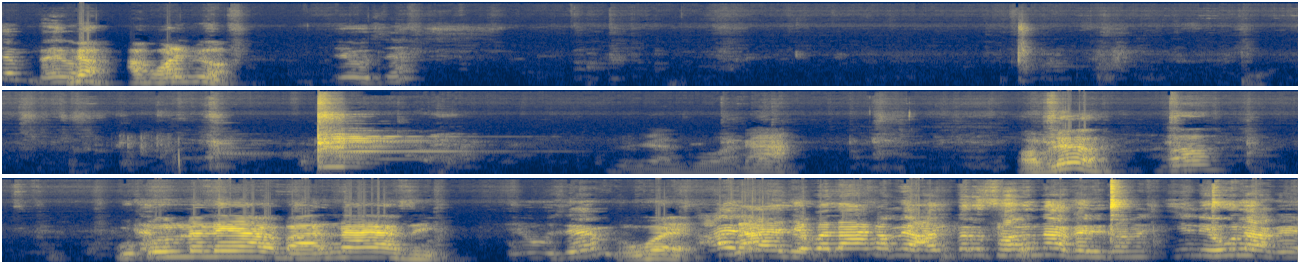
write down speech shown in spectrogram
કેમ આ પાણી પીવો એવું છે? હબળ્યો હા. કુટુંબ ને બહાર ના આયા છે. એવું છે એમ? હોય. આ ના, જે બધા હાલ ના કરી તમે એને એવું લાગે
